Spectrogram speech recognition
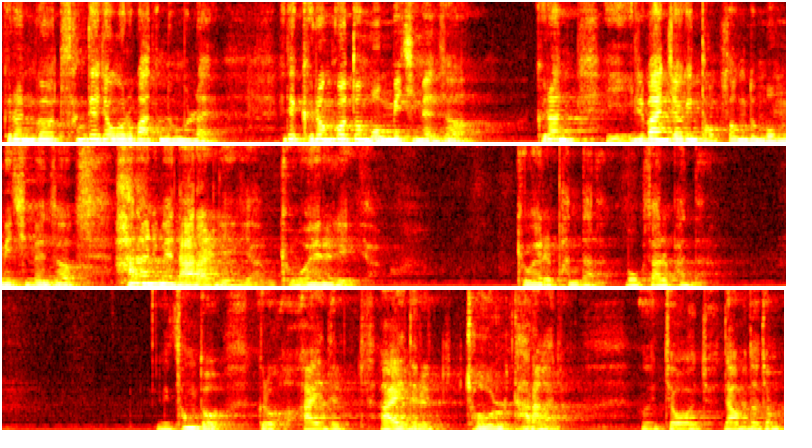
그런 거 상대적으로 봐도 눈물 나요. 근데 그런 것도 못 미치면서 그런 일반적인 덕성도 못 미치면서 하나님의 나라를 얘기하고 교회를 얘기하고 교회를 판단하고 목사를 판단하고 성도 그리고 아이들 아이들을 저울로 달아가지고 어, 저, 저, 나보다 좀더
